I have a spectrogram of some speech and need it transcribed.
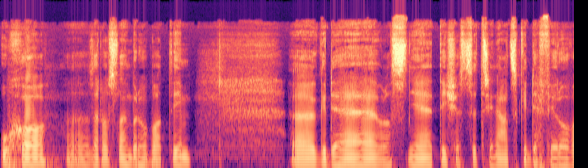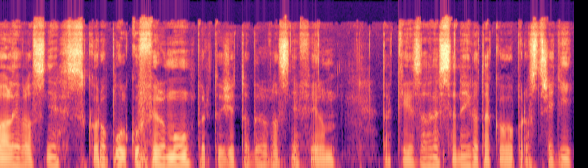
Ucho za Roslem Brohobatým, kde vlastně ty 613 defilovaly vlastně skoro půlku filmu, protože to byl vlastně film taky zanesený do takového prostředí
